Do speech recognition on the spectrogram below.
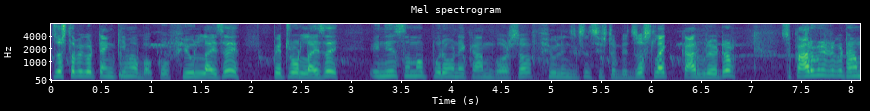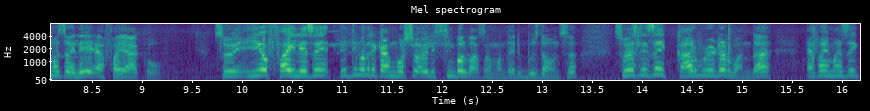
जस्ट तपाईँको ट्याङ्कीमा भएको फ्युललाई चाहिँ पेट्रोललाई चाहिँ इन्जिनसम्म पुर्याउने काम गर्छ फ्युल इन्जेक्सन सिस्टमले जस्ट लाइक कार्बोरेटर सो कार्बोरेटरको ठाउँमा चाहिँ अहिले एफआई आएको हो। सो इएफआईले चाहिँ त्यति मात्रै काम गर्छ अहिले सिम्पल भाषामा भन्दाखेरि बुझ्दा हुन्छ। सो यसले चाहिँ कार्बोरेटर भन्दा एफआईमा चाहिँ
